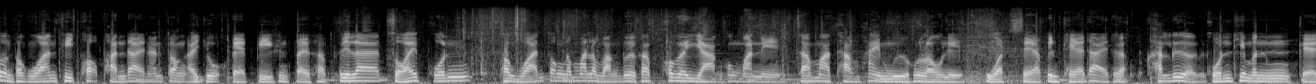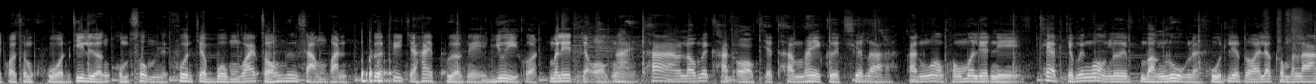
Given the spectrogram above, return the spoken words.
ต้นผักหวานที่เพาะพันธุ์ได้นั้นต้องอายุ 8 ปีขึ้นไปครับ เวลาสอยผล ผักหวานต้องระมัดระวังด้วยครับเพราะว่ายางของมันนี่สามารถทำให้มือของเรานี่ปวดแสบเป็นแผลได้นะครับคัดเลือกผลที่มันแก่พอสมควรที่เหลืองอมส้มเนี่ยควรจะบ่มไว้ 2-3 วัน เพื่อที่จะให้เปลือกเนี่ยยุ่ยก่อนเมล็ดจะออกง่าย ถ้าเราไม่ขัดออกจะทำให้เกิดเชื้อราการงอกของเมล็ดนี่แทบจะไม่งอกเลยบางลูกแหละขูดเรียบร้อยแล้วก็มาล้าง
